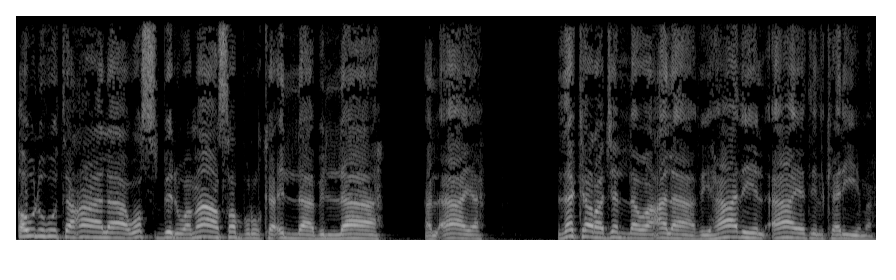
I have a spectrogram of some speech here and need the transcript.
قوله تعالى واصبر وما صبرك إلا بالله. الآية ذكر جل وعلا في هذه الآية الكريمة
